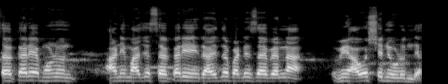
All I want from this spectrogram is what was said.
सहकार्य म्हणून आणि माझ्या सहकारी राजेंद्र पाटील साहेब यांना तुम्ही अवश्य निवडून द्या.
